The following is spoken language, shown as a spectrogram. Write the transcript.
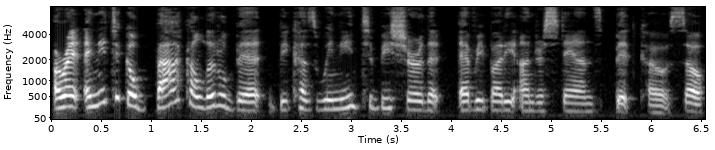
All right, I need to go back a little bit because we need to be sure that everybody understands BitGo. So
